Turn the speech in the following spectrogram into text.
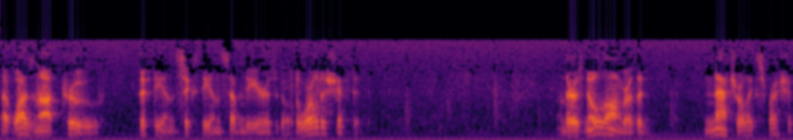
That was not true 50 and 60 and 70 years ago. The world has shifted. And there is no longer the natural expression.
